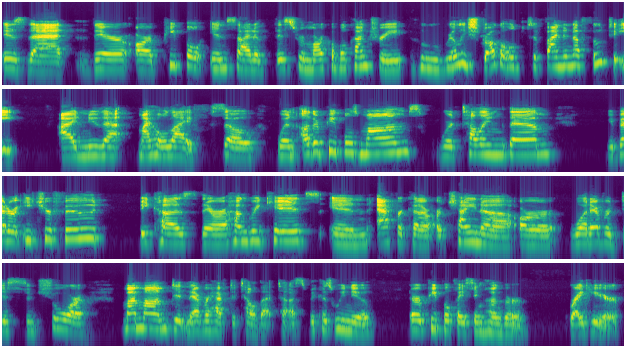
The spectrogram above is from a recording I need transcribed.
is that there are people inside of this remarkable country who really struggled to find enough food to eat. I knew that my whole life. So when other people's moms were telling them, you better eat your food, because there are hungry kids in Africa or China or whatever distant shore. My mom didn't ever have to tell that to us because we knew there are people facing hunger right here.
